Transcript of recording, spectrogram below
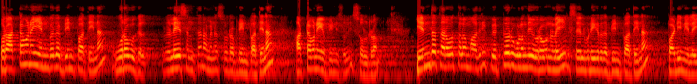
ஒரு அட்டவணை என்பது அப்படின்னு பார்த்தீங்கன்னா உறவுகள் ரிலேஷன் தான் நம்ம என்ன சொல்கிறோம் அப்படின்னு பார்த்தீங்கன்னா அட்டவணை அப்படின்னு சொல்லி சொல்கிறோம் எந்த தரவுத்தள மாதிரி பெற்றோர் குழந்தை உறவு நிலையில் செயல்படுகிறது அப்படின்னு பார்த்தீங்கன்னா படிநிலை.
